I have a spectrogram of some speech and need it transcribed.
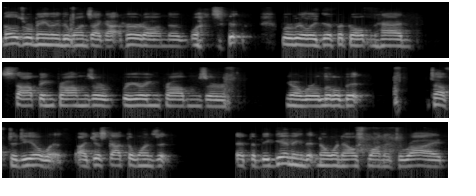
those were mainly the ones I got hurt on. The ones that were really difficult and had stopping problems or rearing problems, or you know, were a little bit tough to deal with. I just got the ones that at the beginning that no one else wanted to ride.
